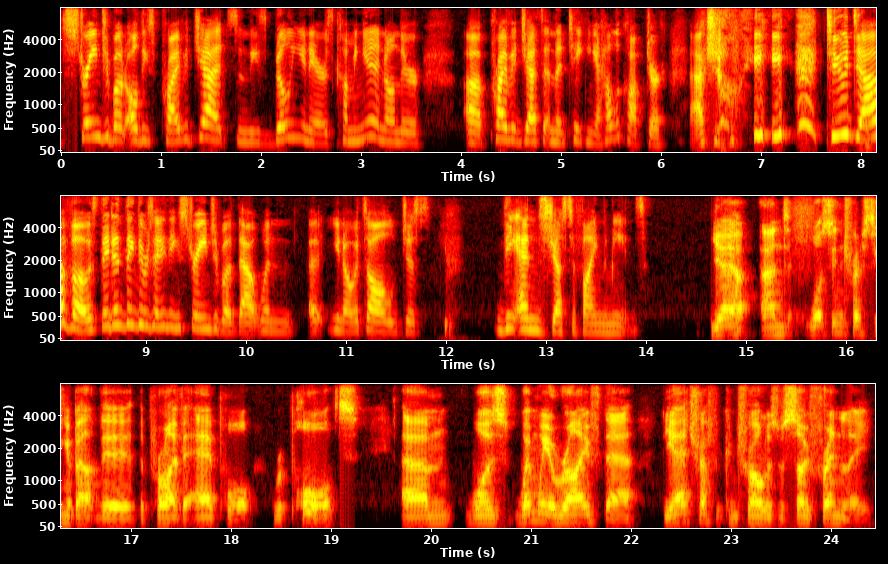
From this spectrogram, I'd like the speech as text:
Strange about all these private jets and these billionaires coming in on their uh, private jets and then taking a helicopter actually to Davos. They didn't think there was anything strange about that when, uh, you know, it's all just the ends justifying the means. Yeah, and what's interesting about the the private airport report um, was when we arrived there, the air traffic controllers were so friendly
